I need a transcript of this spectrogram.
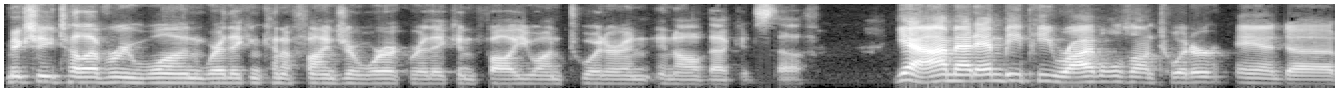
make sure you tell everyone where they can kind of find your work, where they can follow you on Twitter and, and all that good stuff yeah, I'm at MVP Rivals on Twitter and, uh,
